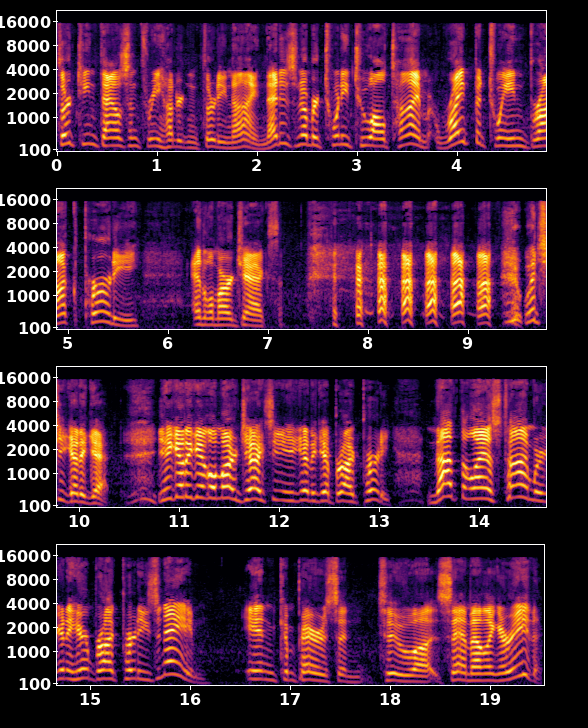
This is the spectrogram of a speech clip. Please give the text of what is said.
13,339. That is number 22 all time, right between Brock Purdy and Lamar Jackson. Which you gonna get? You're gonna get Lamar Jackson. You're gonna get Brock Purdy. Not the last time we're gonna hear Brock Purdy's name in comparison to uh, Sam Ehlinger either.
